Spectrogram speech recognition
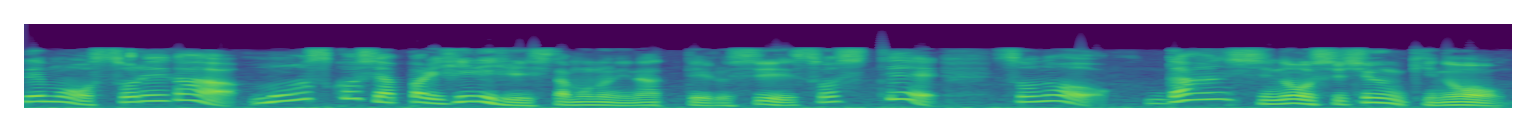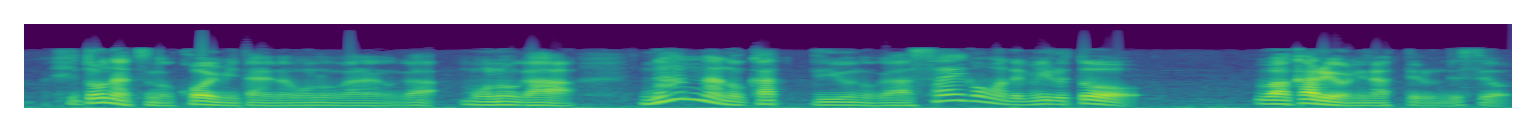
でもそれがもう少しやっぱりヒリヒリしたものになっているし、そしてその男子の思春期のひと夏の恋みたいなものが、ものが何なのかっていうのが最後まで見るとわかるようになってるんですよ。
